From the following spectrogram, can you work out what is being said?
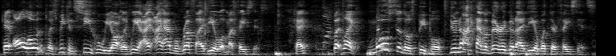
Okay, all over the place. We can see who we are. Like we, I, I have a rough idea what my face is. Okay, but like most of those people do not have a very good idea what their face is,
